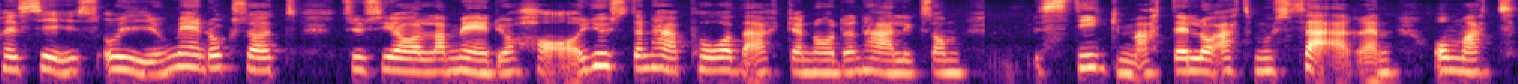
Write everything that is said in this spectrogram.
Precis, och i och med också att sociala medier har just den här påverkan och den här liksom stigmat eller atmosfären om att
